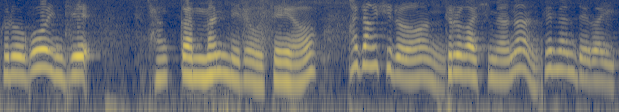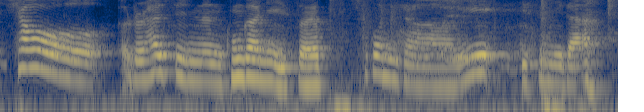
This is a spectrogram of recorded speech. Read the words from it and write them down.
그리고 이제 잠깐만 내려오세요. 화장실은 들어가시면은 세면대가 이 샤워를 할 수 있는 공간이 있어요. 수건장이 있습니다.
